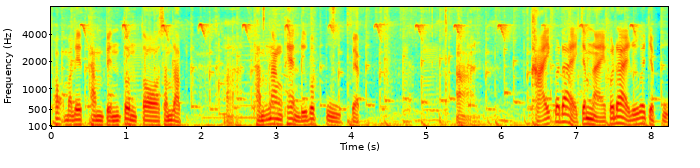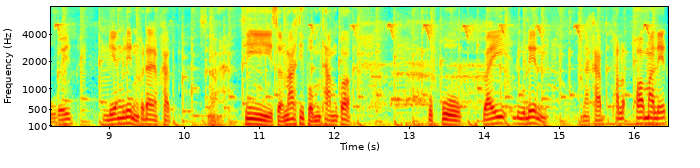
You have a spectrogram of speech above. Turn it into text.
เพาะเมล็ดทำเป็นต้นตอสำหรับอ่าทำนั่งแท่นหรือว่าปลูกแบบขายก็ได้จำหน่ายก็ได้ หรือว่าจะปลูกไว้เลี้ยงเล่นก็ได้ครับที่ส่วนมากที่ผมทำก็ ปลูกปลูกไว้ดูเล่นนะครับพอพอเมล็ด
